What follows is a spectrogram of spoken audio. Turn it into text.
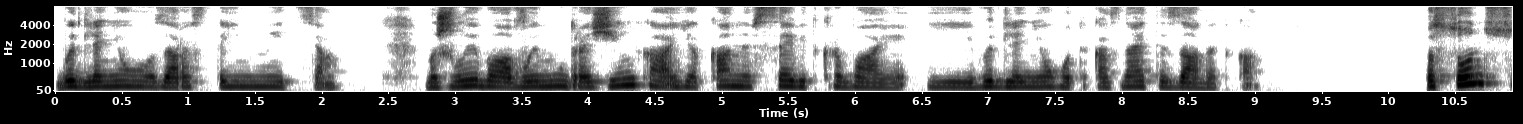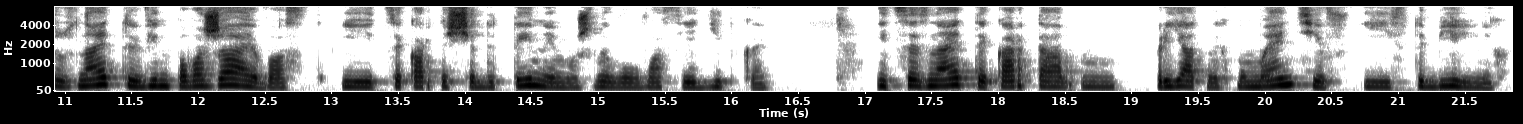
Ви для нього зараз таємниця. Можливо, ви мудра жінка, яка не все відкриває, і ви для нього така, знаєте, загадка. По сонцю, знаєте, він поважає вас, і це карта ще дитини, можливо, у вас є дітки. І це, знаєте, карта приятних моментів і стабільних.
